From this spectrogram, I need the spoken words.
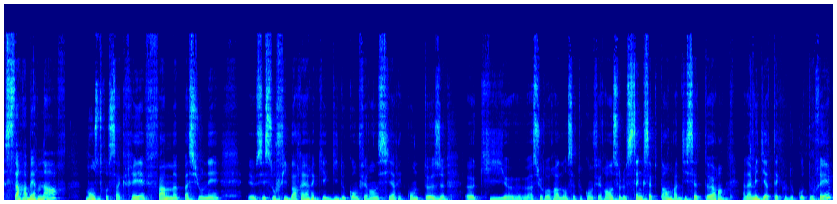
Sarah Bernard, monstre sacré, femme passionnée, euh, c'est Sophie Barrère qui est guide conférencière et conteuse euh, qui euh, assurera dans cette conférence le 5 septembre à 17h à la médiathèque de Cotteret.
